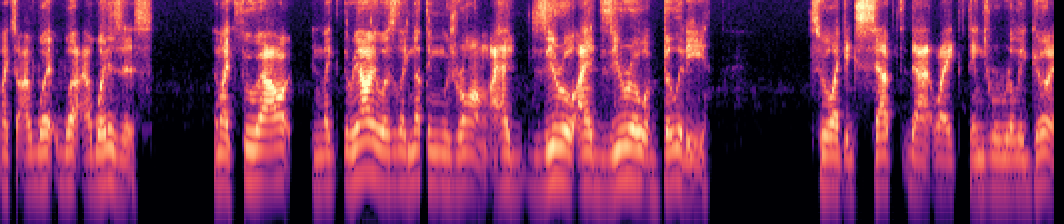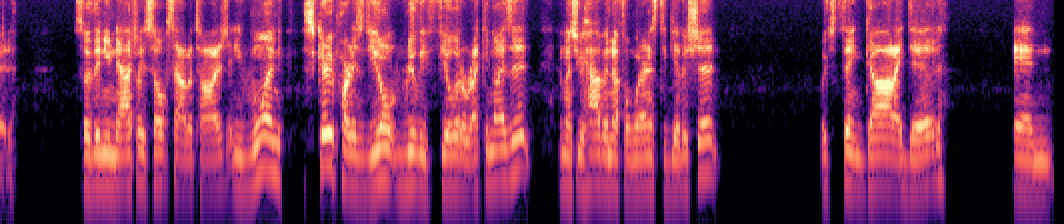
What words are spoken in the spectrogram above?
Like, so I, what, what, what is this? And like flew out, and like the reality was like nothing was wrong. I had zero, I had zero ability to like accept that like things were really good. So then you naturally self sabotage, and you one scary part is you don't really feel it or recognize it unless you have enough awareness to give a shit. Which thank God I did, and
